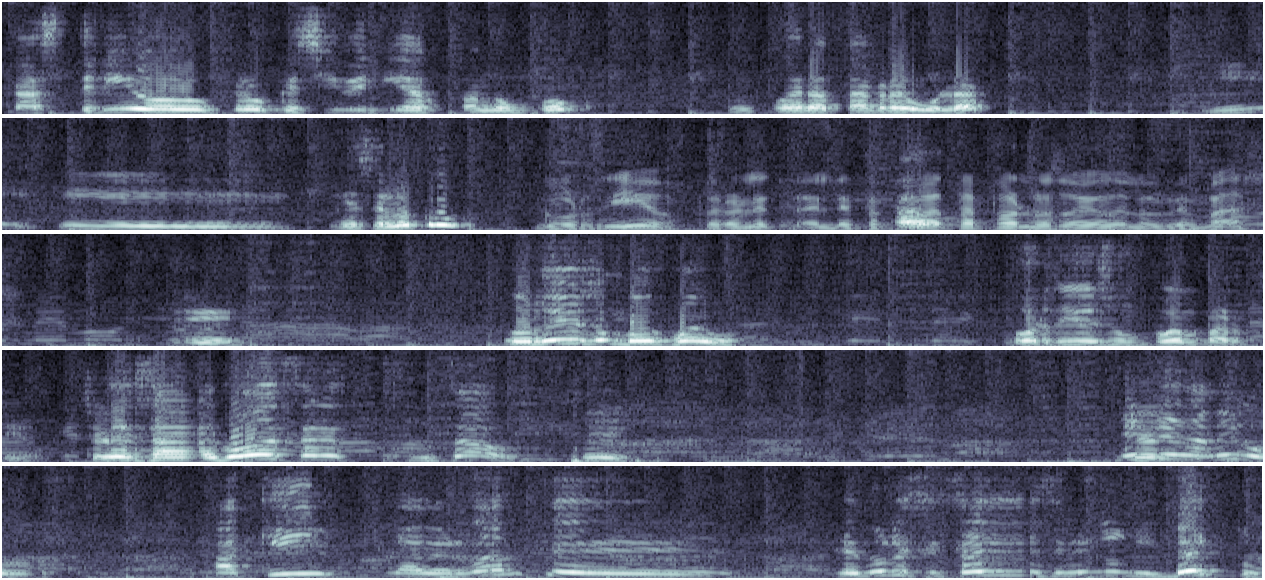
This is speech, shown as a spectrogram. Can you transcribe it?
Castrillo creo que sí venía jugando un poco. No era tan regular. Y, ¿quién es el otro? Gordillo, pero le, le tocaba ah. tapar los hoyos de los demás. Sí. Gordillo es un buen juego. Gordillo es un buen partido. Se salvó de ser expulsado. Sí. Miren, amigos, aquí la verdad que, que no les extrañe recibiendo un invento.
